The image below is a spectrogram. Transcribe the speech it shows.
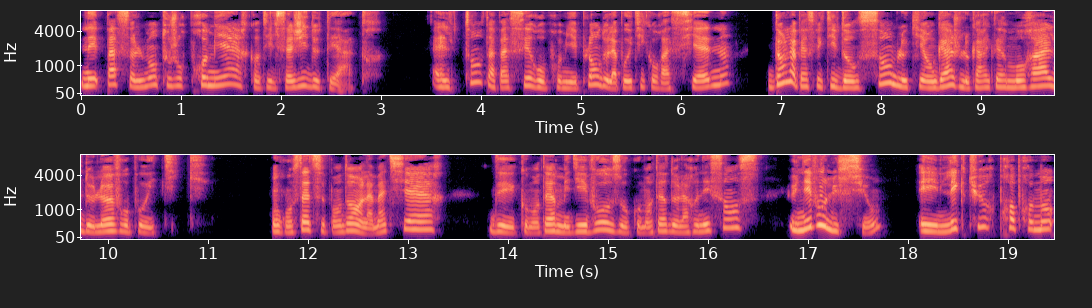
n'est pas seulement toujours première quand il s'agit de théâtre. Elle tente à passer au premier plan de la poétique horacienne, dans la perspective d'ensemble qui engage le caractère moral de l'œuvre poétique. On constate cependant en la matière, des commentaires médiévaux aux commentaires de la Renaissance, une évolution et une lecture proprement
